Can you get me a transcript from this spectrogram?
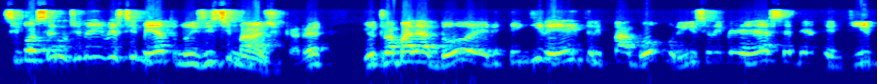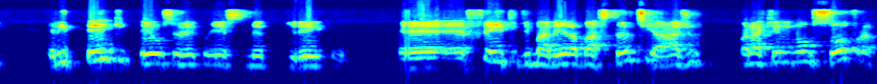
se você não tiver investimento, não existe mágica, né? E o trabalhador, ele tem direito, ele pagou por isso, ele merece ser bem atendido, ele tem que ter o seu reconhecimento de direito é, é feito de maneira bastante ágil para que ele não sofra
